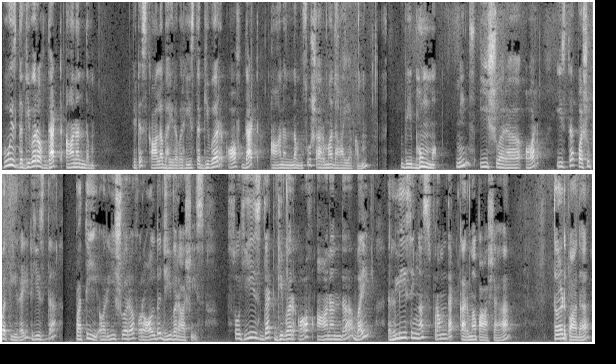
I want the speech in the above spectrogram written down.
Who is the giver of that anandam? It is Kala Bhairavar. He is the giver of that anandam. Susharmadayakam. Vibhum means Ishwara or He's the Pashupati, right? He is the Pati or Ishvara for all the Jivarashis. So he is that giver of Ananda by releasing us from that Karma Pasha. Third Varna,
